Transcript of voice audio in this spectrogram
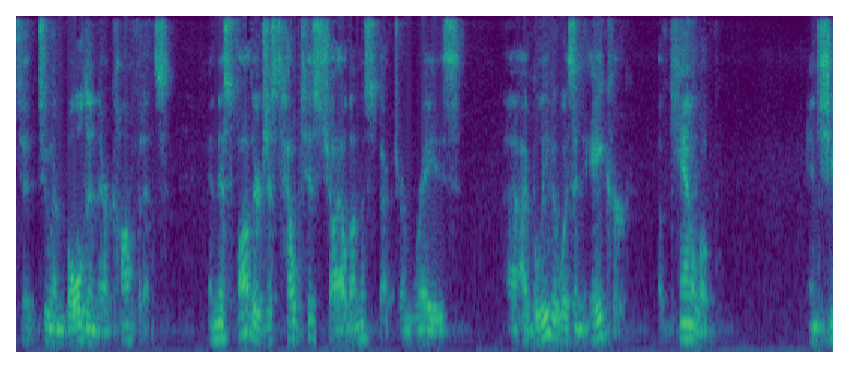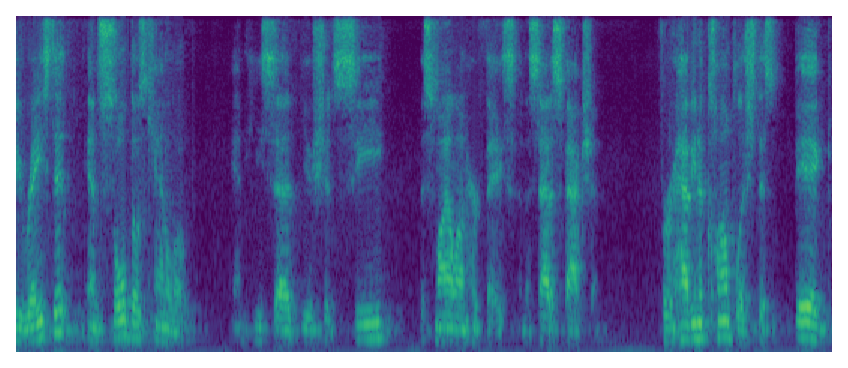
to, to embolden their confidence. And this father just helped his child on the spectrum raise uh, I believe it was an acre of cantaloupe. And she raised it and sold those cantaloupe. And he said, You should see the smile on her face and the satisfaction for having accomplished this big,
